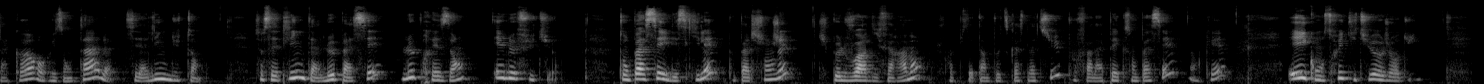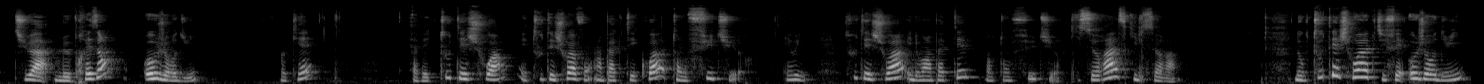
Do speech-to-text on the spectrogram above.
d'accord, horizontale, c'est la ligne du temps. Sur cette ligne, tu as le passé, le présent et le futur. Ton passé, il est ce qu'il est, tu ne peux pas le changer. Tu peux le voir différemment. Je ferai peut-être un podcast là-dessus pour faire la paix avec son passé. et il construit qui tu es aujourd'hui. Tu as le présent, aujourd'hui, Avec tous tes choix, et tous tes choix vont impacter quoi? Ton futur. Et oui, tous tes choix, ils vont impacter dans ton futur, qui sera ce qu'il sera. Donc tous tes choix que tu fais aujourd'hui,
